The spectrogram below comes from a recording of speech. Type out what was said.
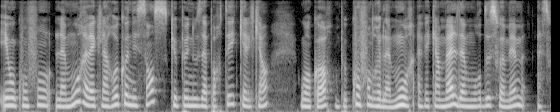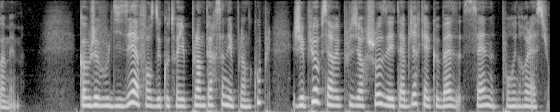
Et on confond l'amour avec la reconnaissance que peut nous apporter quelqu'un, ou encore on peut confondre l'amour avec un mal d'amour de soi-même à soi-même. Comme je vous le disais, à force de côtoyer plein de personnes et plein de couples, j'ai pu observer plusieurs choses et établir quelques bases saines pour une relation.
